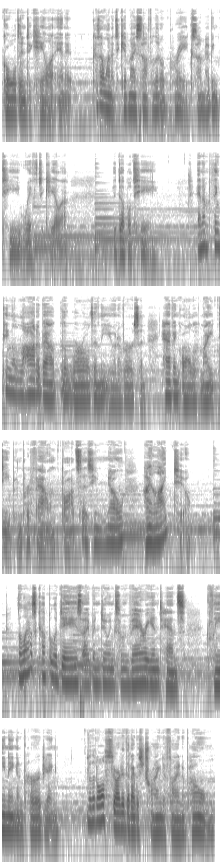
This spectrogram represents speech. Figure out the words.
golden tequila in it because I wanted to give myself a little break. So I'm having tea with tequila, the double tea. And I'm thinking a lot about the world and the universe and having all of my deep and profound thoughts, as you know I like to. The last couple of days, I've been doing some very intense cleaning and purging. Well, it all started that I was trying to find a poem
